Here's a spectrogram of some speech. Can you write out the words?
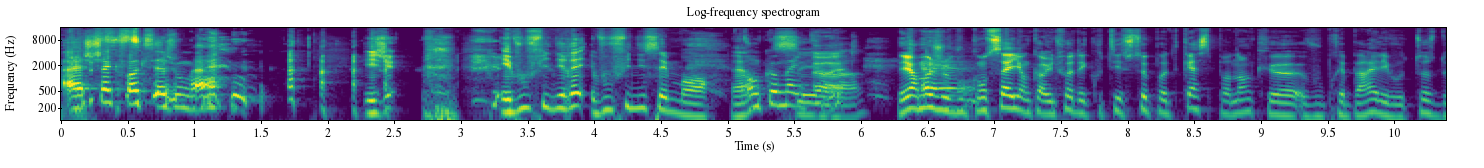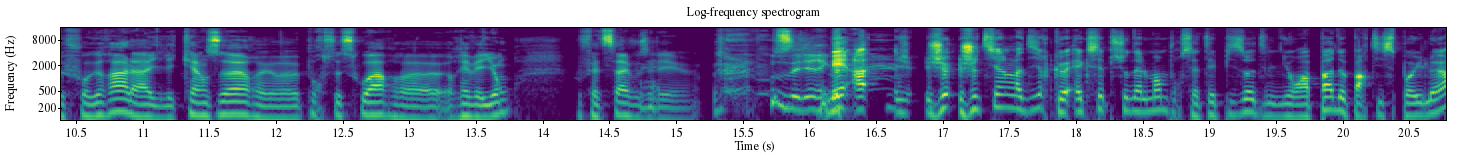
à chaque fois que ça joue mal. Et, vous finirez, vous finissez mort. hein. En coma euh, D'ailleurs, moi, je Euh, vous conseille encore une fois d'écouter ce podcast pendant que vous préparez les vos toasts de foie gras. Là, il est 15h pour ce soir, euh, réveillon. Vous faites ça et vous allez, vous allez rigoler. Mais ah, je, je tiens à dire que exceptionnellement pour cet épisode, il n'y aura pas de partie spoiler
